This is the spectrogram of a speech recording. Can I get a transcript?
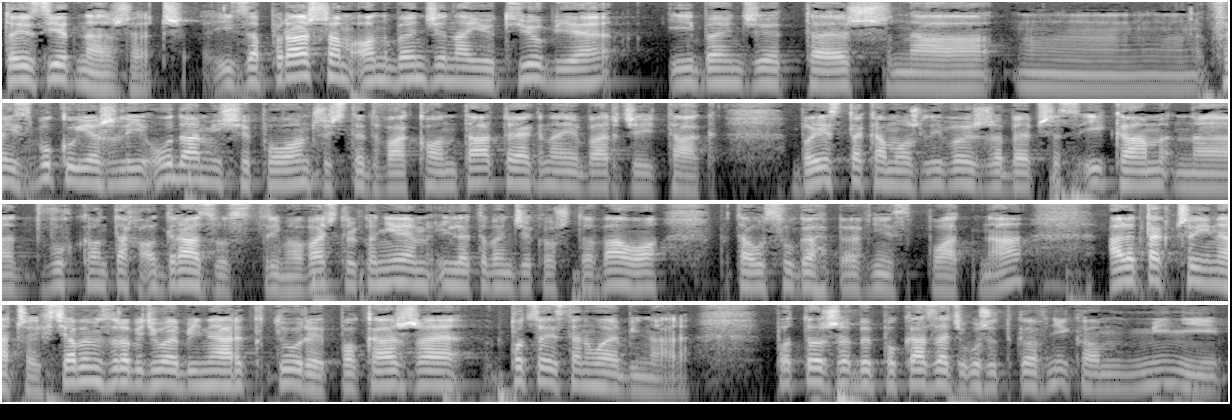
To jest jedna rzecz. I zapraszam, on będzie na YouTubie i będzie też na mm, Facebooku. Jeżeli uda mi się połączyć te dwa konta, to jak najbardziej tak, bo jest taka możliwość, żeby przez ICAM na dwóch kontach od razu streamować, tylko nie wiem ile to będzie kosztowało, bo ta usługa pewnie jest płatna, ale tak czy inaczej, chciałbym zrobić webinar, który pokaże, po co jest ten webinar? Po to, żeby pokazać użytkownikom mini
